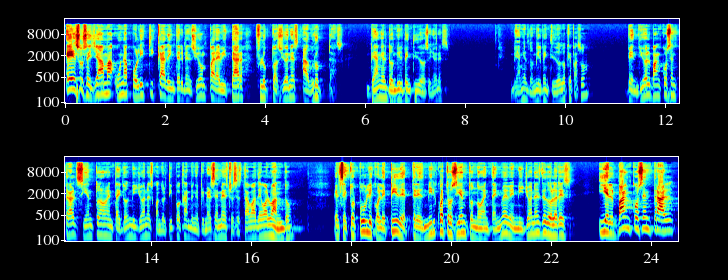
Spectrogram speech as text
Eso se llama una política de intervención para evitar fluctuaciones abruptas. Vean el 2022, señores. Vean el 2022 lo que pasó. Vendió el Banco Central 192 millones cuando el tipo de cambio en el primer semestre se estaba devaluando. El sector público le pide 3.499 millones de dólares y el Banco Central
